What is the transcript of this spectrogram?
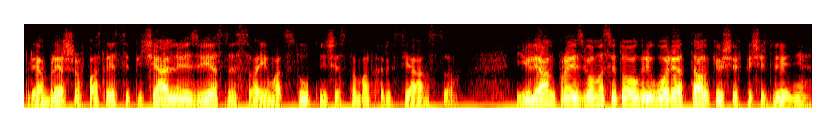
приобретшим впоследствии печальную известность своим отступничеством от христианства. Юлиан произвел на святого Григория отталкивающее впечатление.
